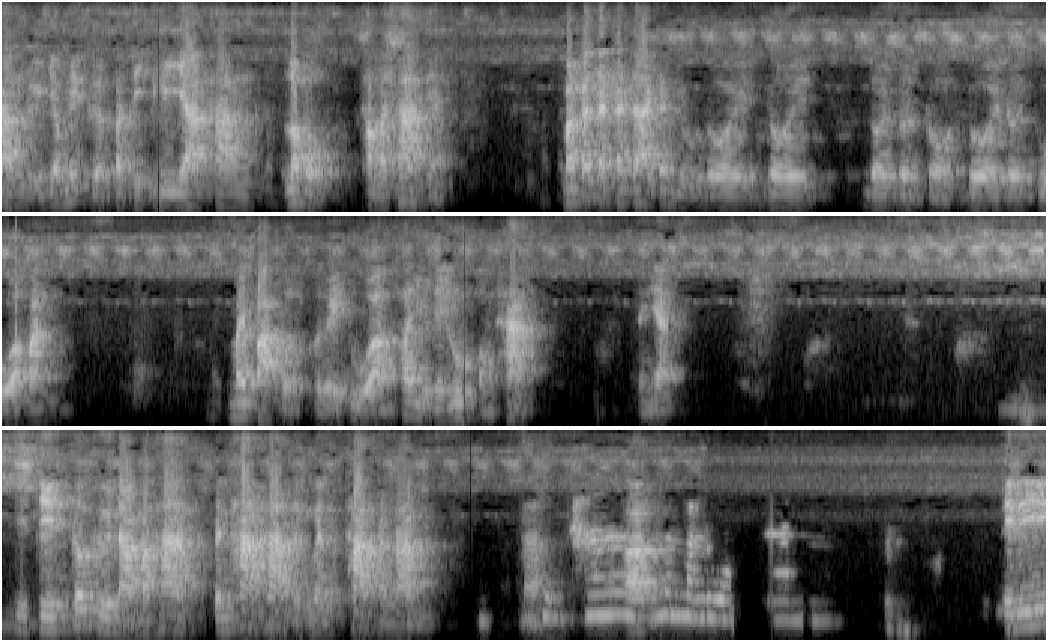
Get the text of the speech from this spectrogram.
กัน หรือยังไม่เกิดปฏิกิริยาทางระบบธรรมชาติเนี่ย มันก็จะกระจายกันอยู่โดยโดยโดยโดดโดดโดยโดยตัวมัน ไม่ปรากฏเผยตัวถ้าอยู่ในรูปของธาตุอย่างเงี้ยจิตก็คือนามธาตุเป็นธาตุธาตุหนึ่งเป็นธาตุทางนามนะคุณท่าอ่ามันมารวมกัน ทีนี้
